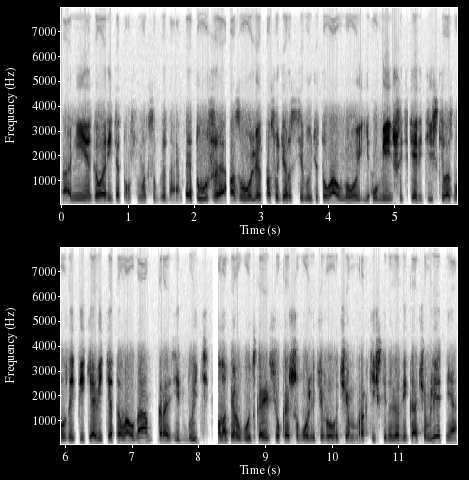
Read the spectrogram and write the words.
а не говорить о том, что мы их соблюдаем. Это уже позволит, по сути, растянуть эту волну и уменьшить теоретически возможные пики. А ведь эта волна грозит быть, ну, во-первых, будет, скорее всего, конечно, более тяжелой, чем практически наверняка, чем летняя,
